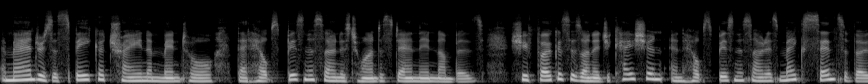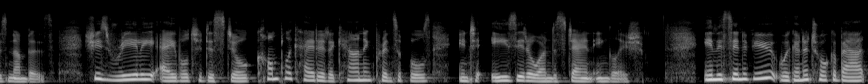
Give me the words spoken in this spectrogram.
Amanda is a speaker, trainer, mentor that helps business owners to understand their numbers. She focuses on education and helps business owners make sense of those numbers. She's really able to distill complicated accounting principles into easy to understand English. In this interview, we're going to talk about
